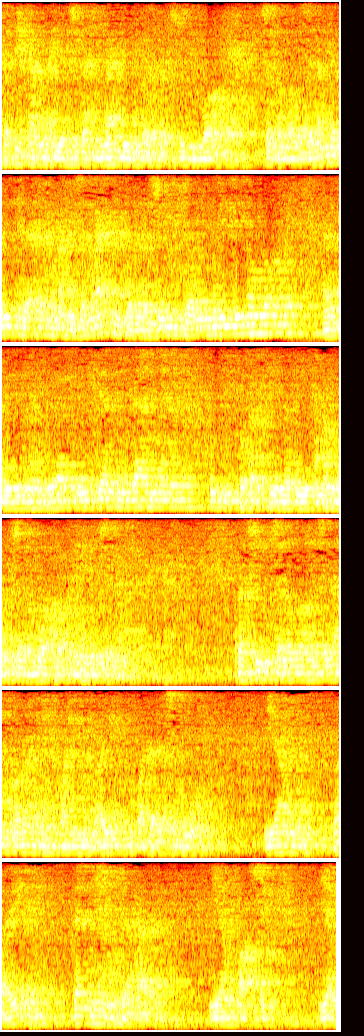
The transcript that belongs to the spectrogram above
tapi karena ia sudah mengadu kepada Rasulullah Sallallahu Alaihi Wasallam jadi tidak akan pernah bisa mengadu kepada Rasul kecuali mengizinkan Allah hadirin hadirat demikian indahnya puji pekerti Nabi Muhammad Sallallahu Alaihi Wasallam. Rasul Sallallahu Alaihi Wasallam orang yang paling baik kepada semua. Yang baik dan yang jahat yang fasik yang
